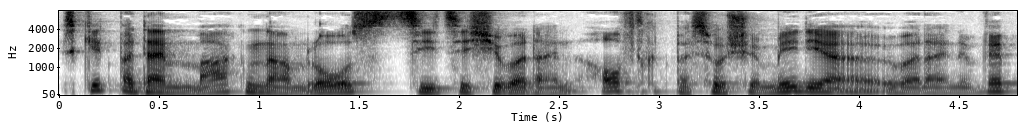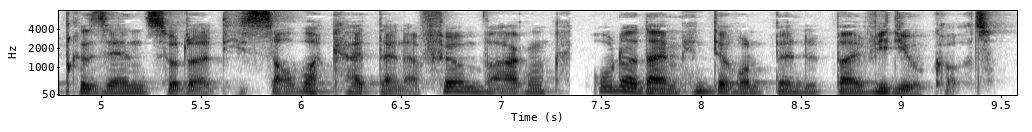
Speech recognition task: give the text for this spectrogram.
Es geht bei deinem Markennamen los, zieht sich über deinen Auftritt bei Social Media, über deine Webpräsenz oder die Sauberkeit deiner Firmenwagen oder deinem Hintergrundbild bei Videocalls.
